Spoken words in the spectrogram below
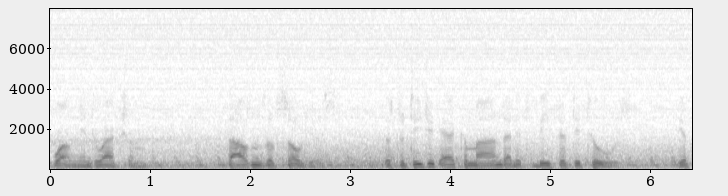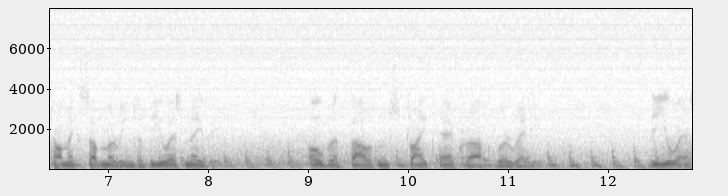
swung into action. Thousands of soldiers, the Strategic Air Command and its B-52s, the atomic submarines of the U.S. Navy. Over a thousand strike aircraft were ready. The U.S.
